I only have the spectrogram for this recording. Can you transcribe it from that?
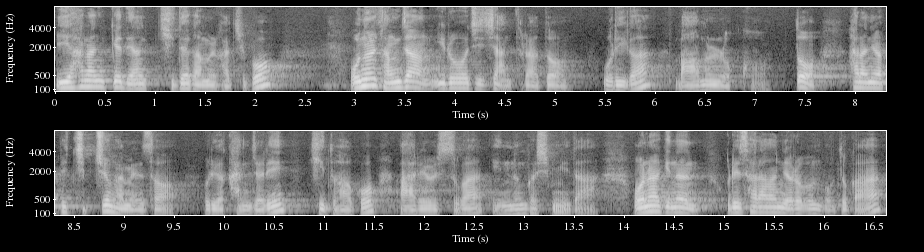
이 하나님께 대한 기대감을 가지고 오늘 당장 이루어지지 않더라도 우리가 마음을 놓고 또 하나님 앞에 집중하면서 우리가 간절히 기도하고 아뢰올 수가 있는 것입니다. 원하기는 우리 사랑하는 여러분 모두가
